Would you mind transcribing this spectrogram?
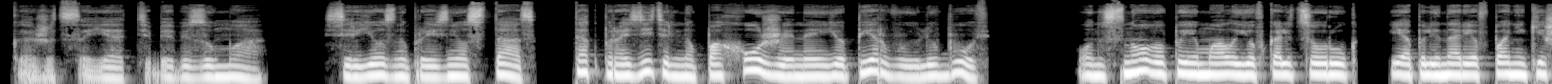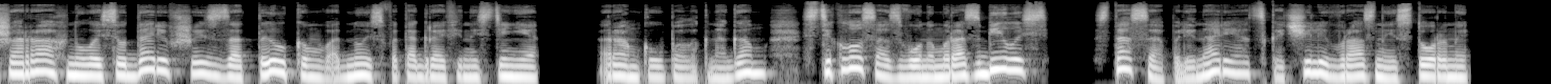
«Кажется, я от тебя без ума», — серьезно произнес Стас, так поразительно похожий на ее первую любовь. Он снова поймал ее в кольцо рук, и Аполлинария в панике шарахнулась, ударившись затылком в одну из фотографий на стене. Рамка упала к ногам, стекло со звоном разбилось. Стас и Аполлинария отскочили в разные стороны.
